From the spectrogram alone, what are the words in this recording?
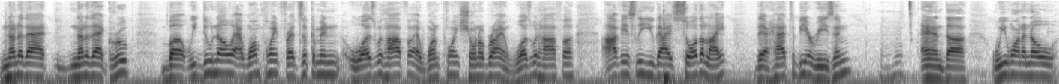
None of that. None of that group. But we do know at one point Fred Zuckerman was with Hoffa. At one point Sean O'Brien was with Hoffa. Obviously, you guys saw the light. There had to be a reason, and uh, we want to know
